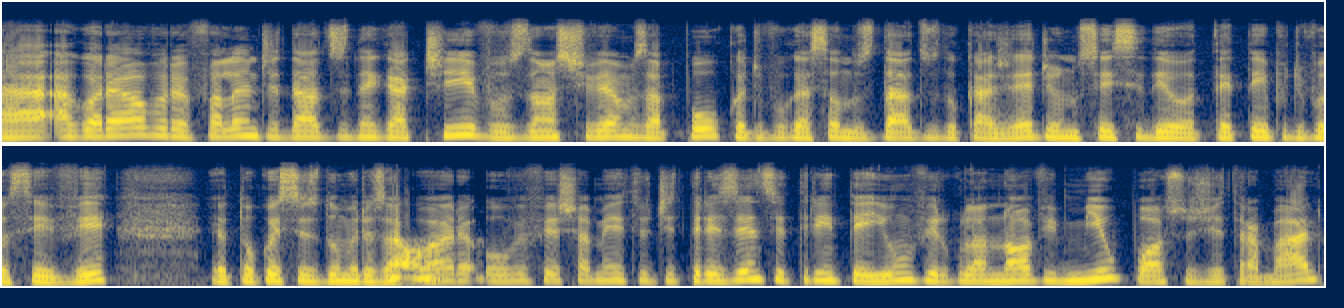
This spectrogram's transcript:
Ah, agora, Álvaro, falando de dados negativos, nós tivemos há pouco a divulgação dos dados do CAGED, eu não sei se deu até tempo de você ver, eu estou com esses números não. agora, houve o fechamento de 331,9 mil postos de trabalho,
